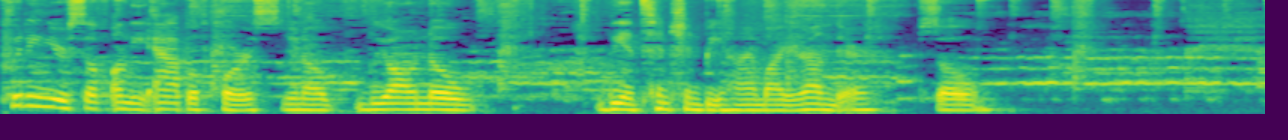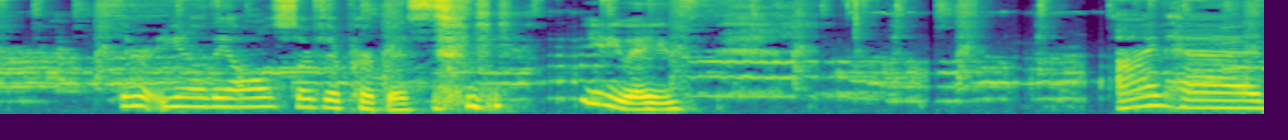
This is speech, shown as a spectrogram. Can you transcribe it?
putting yourself on the app, of course, you know, we all know the intention behind why you're on there. So they're you know they all serve their purpose. Anyways, I've had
